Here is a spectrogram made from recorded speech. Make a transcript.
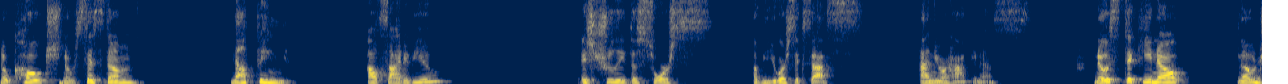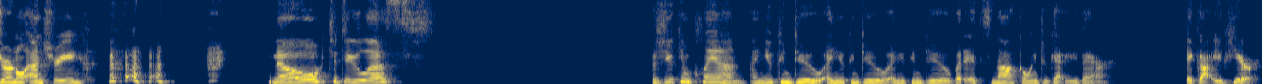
no coach, no system, nothing outside of you is truly the source of your success and your happiness. No sticky note, no journal entry, no to do list because you can plan and you can do and you can do and you can do, but it's not going to get you there. It got you here.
